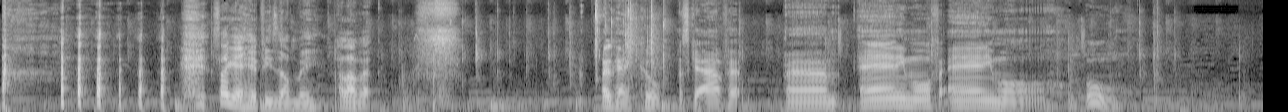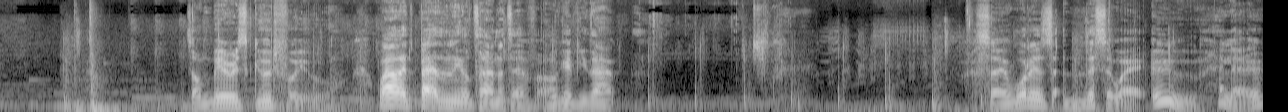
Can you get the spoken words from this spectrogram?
it's like a hippie zombie. I love it. Okay, cool. Let's get out of here. Um, any more for any more? Ooh. Zombeer is good for you. Well, it's better than the alternative. I'll give you that. So, what is this away? Ooh, hello.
